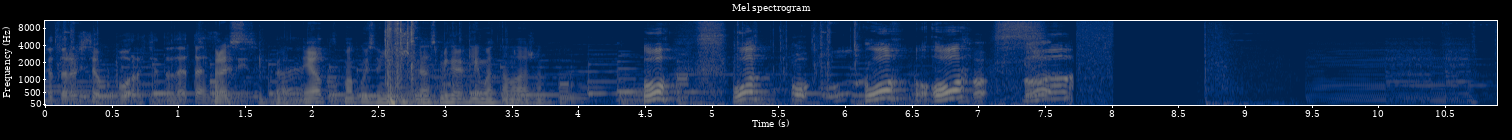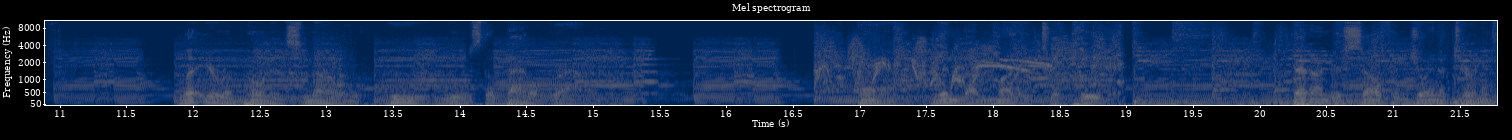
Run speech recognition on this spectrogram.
Который все портит. Вот это Прости. Я вот могу извинить, что у нас микроклимат налажен. О! Вот! О! О! О! Let your opponents know who rules the battleground. And win the money to prove it. Bet on yourself and join a tournament.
